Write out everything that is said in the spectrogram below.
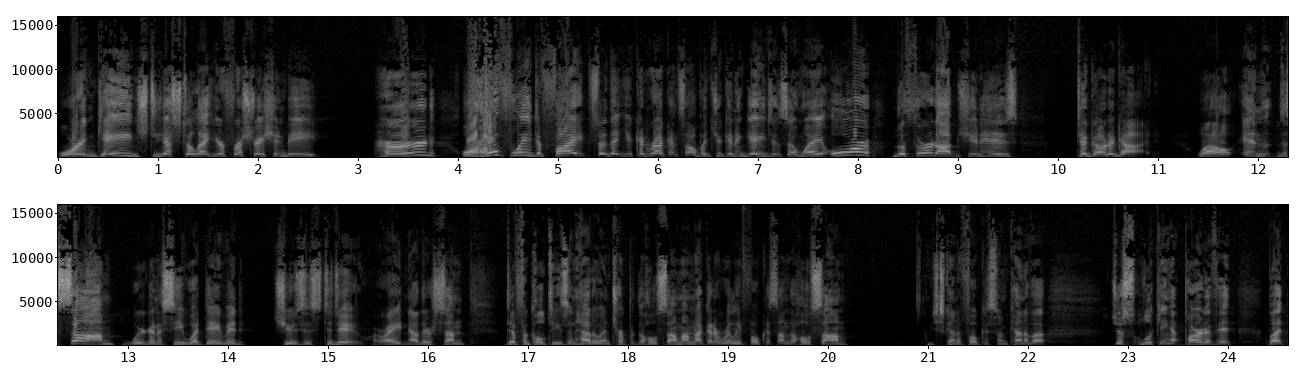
or engage just to let your frustration be heard or hopefully to fight so that you can reconcile. But you can engage in some way. Or the third option is to go to God. Well, in the psalm, we're going to see what David chooses to do. All right. Now, there's some difficulties in how to interpret the whole psalm. I'm not going to really focus on the whole psalm. I'm just going to focus on kind of a just looking at part of it. But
